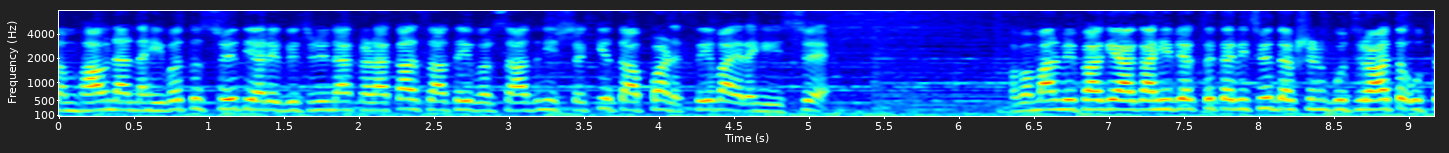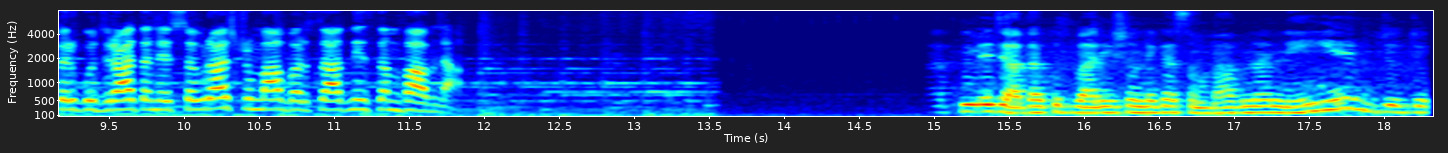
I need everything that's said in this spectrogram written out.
સંભાવના નહીવત છે. ત્યારે વીજળીના કડાકા સાથે વરસાદની શક્યતા પણ સેવાઈ રહી છે. હવામાન વિભાગે આગાહી વ્યક્ત કરી છે દક્ષિણ ગુજરાત ઉત્તર ગુજરાત અને સૌરાષ્ટ્રમાં વરસાદની સંભાવના रात में ज्यादा कुछ बारिश होने का संभावना नहीं है जो जो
